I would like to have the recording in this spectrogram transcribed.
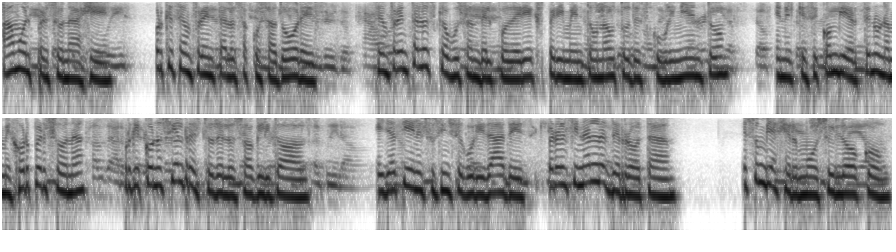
amo el personaje, porque se enfrenta a los acosadores, se enfrenta a los que abusan del poder y experimenta un autodescubrimiento en el que se convierte en una mejor persona porque conoció al resto de los Ugly Dolls. Ella tiene sus inseguridades, pero al final las derrota. Es un viaje hermoso y loco,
